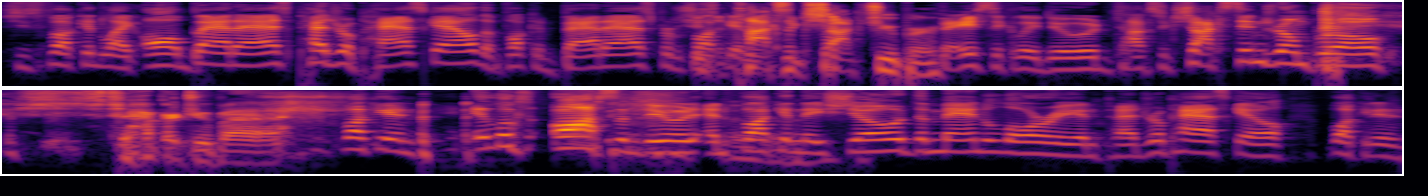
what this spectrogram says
She's fucking like all badass. Pedro Pascal, the fucking badass from She's fucking a toxic shock trooper. basically, dude. Toxic shock syndrome, bro. Shocker trooper. fucking, it looks awesome, dude. And fucking, they showed the Mandalorian, Pedro Pascal, fucking his,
